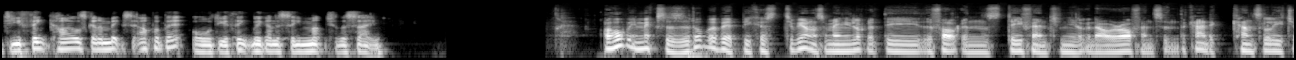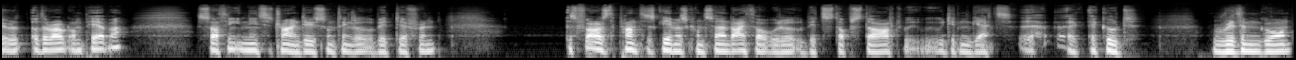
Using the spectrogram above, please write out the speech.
do you think Kyle's going to mix it up a bit, or do you think we're going to see much of the same? I hope he mixes it up a bit because, to be honest, I mean, you look at the, the Falcons' defense and you look at our offense, and they kind of cancel each other out on paper. So I think he needs to try and do something a little bit different. As far as the Panthers game is concerned, I thought we were a little bit stop start. We, we didn't get a, a, a good rhythm going.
